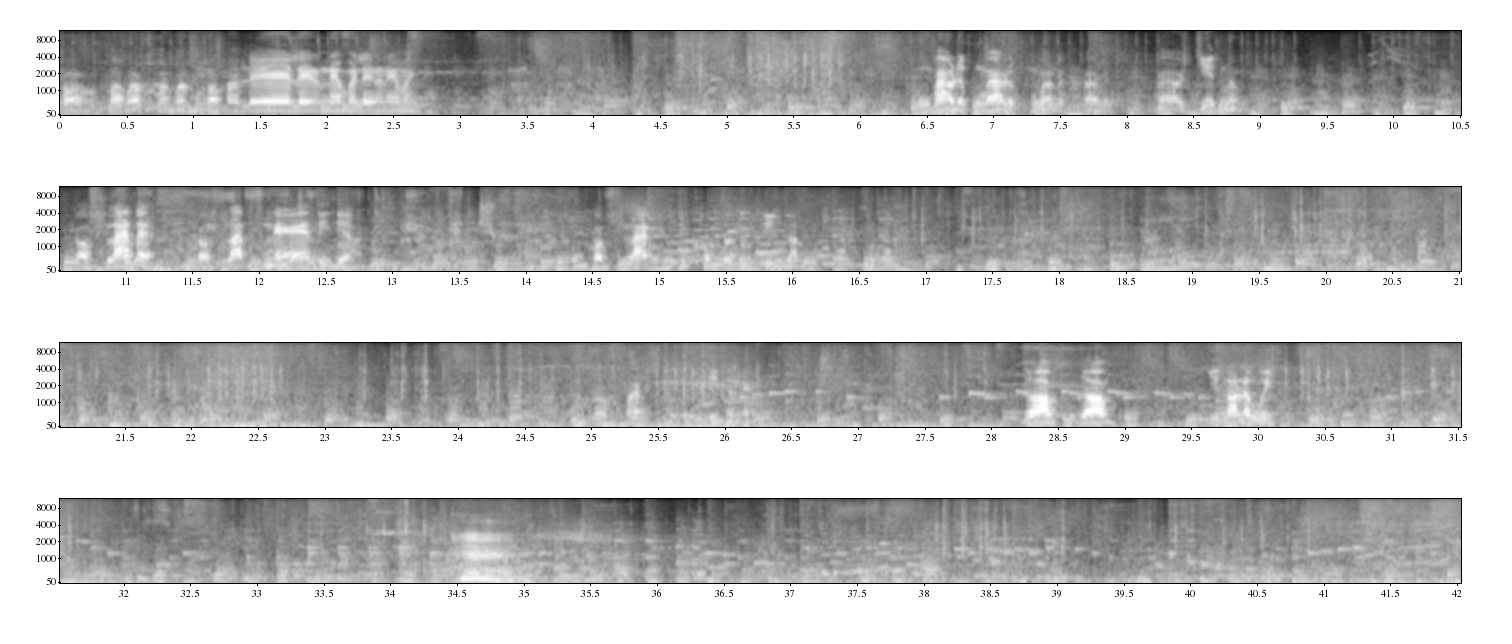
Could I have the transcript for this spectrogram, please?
khó khó khó khó khó khó khó lên lên anh em ơi lên anh em ơi. Cũng vào được, cũng vào được, cũng vào được vào được. Vào chết không có flash á, có flash né thì được. Không có flash thì cũng không có tự tin lắm. Có flash không có tự tin anh em được không? Được không? Giết nó là win.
